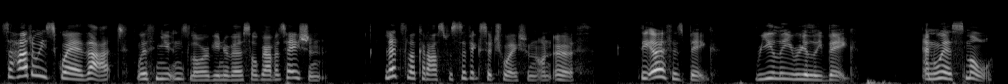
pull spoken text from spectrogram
So how do we square that with Newton's law of universal gravitation? Let's look at our specific situation on Earth. The Earth is big, really, really big, and we're small.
